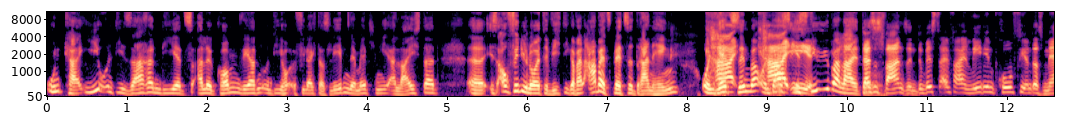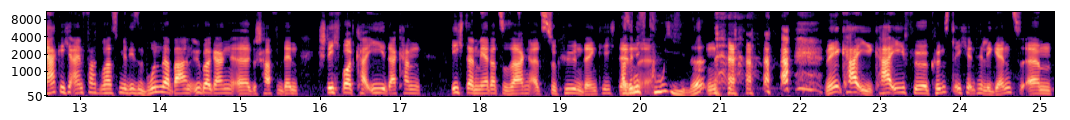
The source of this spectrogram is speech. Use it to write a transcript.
Und KI und die Sachen, die jetzt alle kommen werden und die vielleicht das Leben der Menschen hier erleichtert, äh, ist auch für die Leute wichtiger, weil Arbeitsplätze dranhängen. Und K jetzt sind wir, und das ist die Überleitung. Das ist Wahnsinn. Du bist einfach ein Medienprofi und das merke ich einfach. Du hast mir diesen wunderbaren Übergang äh, geschaffen, denn Stichwort KI, da kann ich dann mehr dazu sagen als zu Kühen, denke ich. Denn, also nicht QI, ne? nee, KI. KI für künstliche Intelligenz. Ähm,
